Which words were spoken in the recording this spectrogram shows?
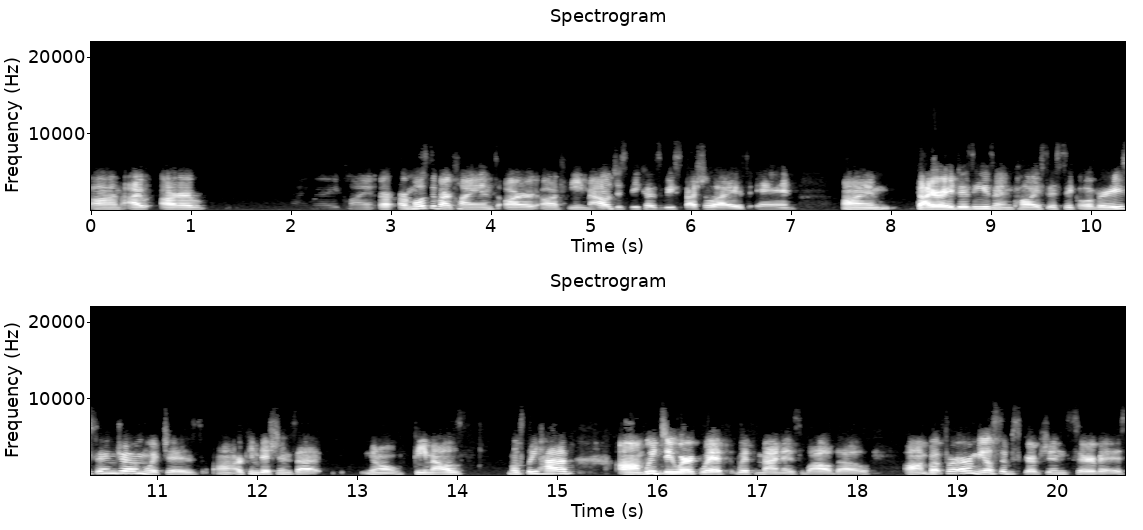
um, I our primary client or, or most of our clients are uh, female, just because we specialize in um thyroid disease and polycystic ovary syndrome, which is uh, are conditions that you know females mostly have. Um, we do work with with men as well, though. Um, but for our meal subscription service,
